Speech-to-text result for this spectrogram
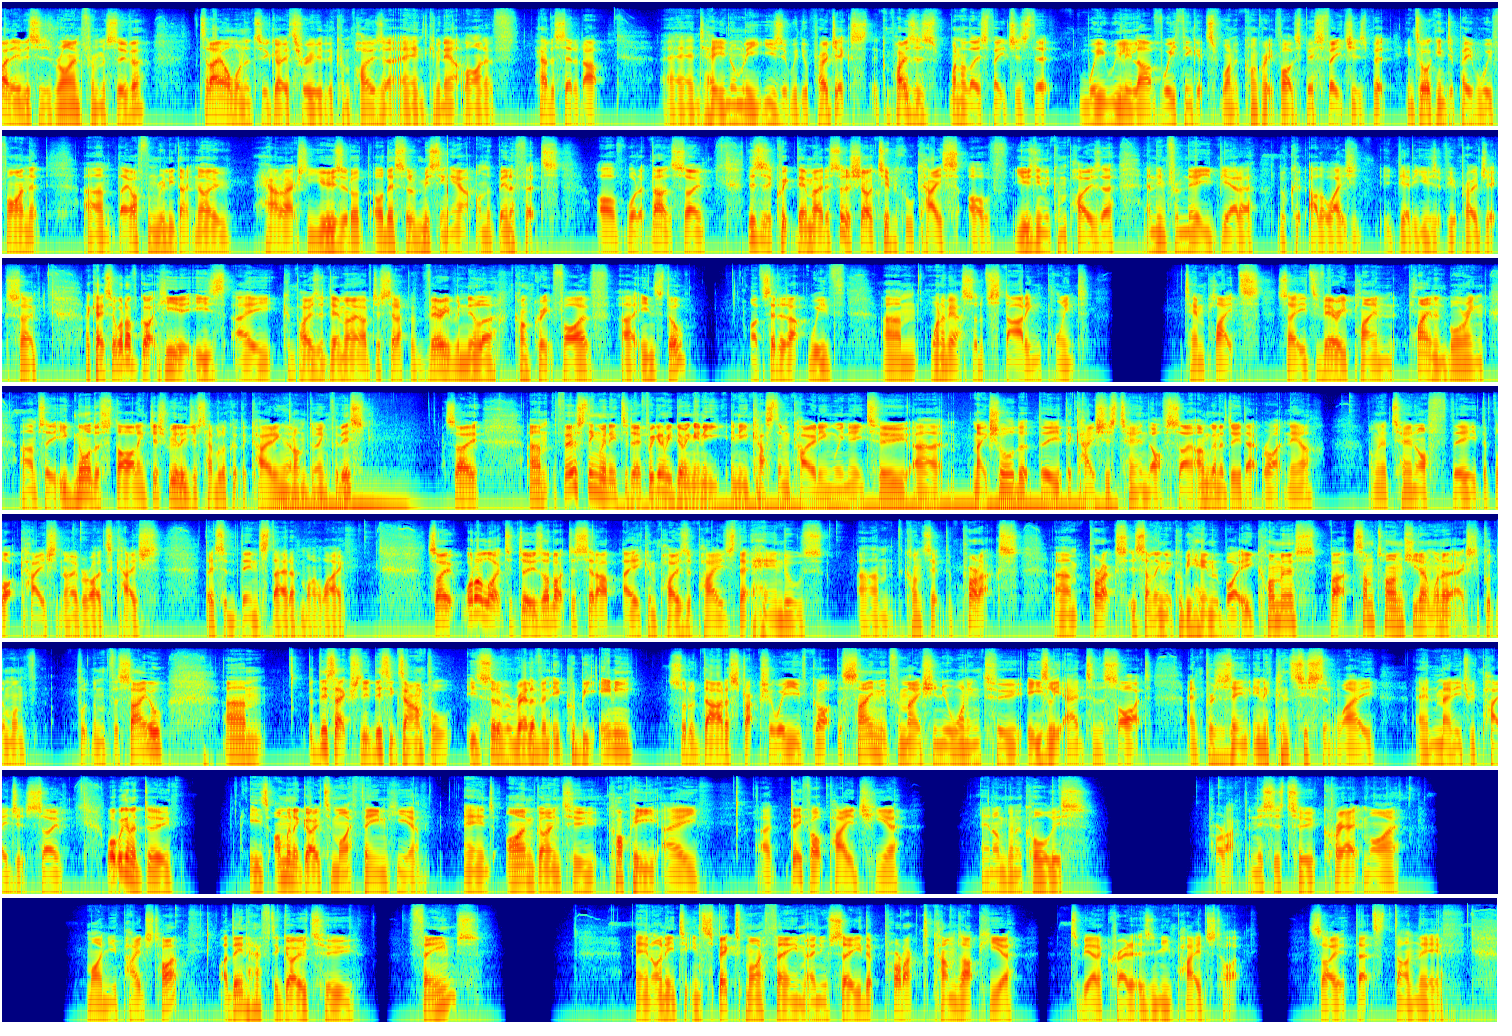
Hi there, this is Ryan from Mesuva. Today I wanted to go through the Composer and give an outline of how to set it up and how you normally use it with your projects. The Composer is one of those features that we really love. We think it's one of Concrete 5's best features, but in talking to people we find that um, they often really don't know how to actually use it or, or they're sort of missing out on the benefits of what it does. So this is a quick demo to sort of show a typical case of using the Composer and then from there you'd be able to look at other ways you'd, you'd be able to use it for your project. So okay, so what I've got here is a Composer demo. I've just set up a very vanilla Concrete 5 uh, install. I've set it up with um, one of our sort of starting point templates so it's very plain plain and boring um, so ignore the styling just really just have a look at the coding that I'm doing for this so um, first thing we need to do, if we're going to be doing any any custom coding, we need to uh, make sure that the, the cache is turned off. So I'm going to do that right now. I'm going to turn off the, the block cache and overrides cache. They should then stay out of my way. So what I like to do is I'd like to set up a composer page that handles um, the concept of products. Um, products is something that could be handled by e-commerce, but sometimes you don't want to actually put them on put them for sale. Um, but this actually, this example is sort of irrelevant. It could be any sort of data structure where you've got the same information you're wanting to easily add to the site and present in a consistent way and manage with pages. So what we're going to do is I'm going to go to my theme here and I'm going to copy a, a default page here and I'm going to call this product. And this is to create my my new page type. I then have to go to themes and I need to inspect my theme and you'll see that product comes up here to be able to create it as a new page type. So that's done there.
